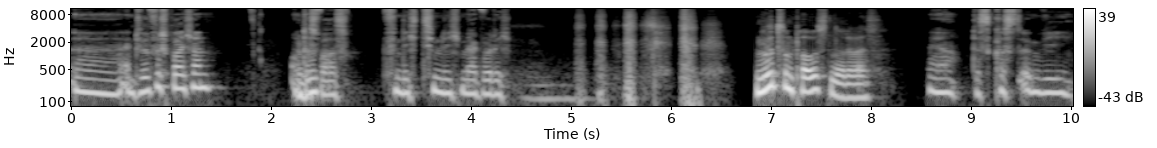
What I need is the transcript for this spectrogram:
äh, Entwürfe speichern und mhm. das war's. Finde ich ziemlich merkwürdig. nur zum Posten oder was? Ja, das kostet irgendwie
